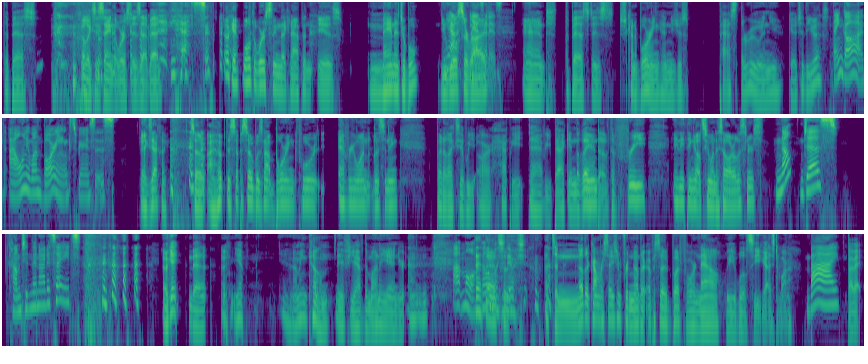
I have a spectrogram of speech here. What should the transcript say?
The best Alexi's saying the worst is that bad. Yes. okay. Well, the worst thing that can happen is manageable. You yeah, will survive. Yes, it is. And the best is just kind of boring, and you just pass through and you go to the U.S. Thank God. I only want boring experiences. Exactly. so I hope this episode was not boring for everyone listening. But Alexia, we are happy to have you back in the land of the free. Anything else you want to tell our listeners? No, just come to the United States. Okay, that uh, yeah, yeah. I mean, come if you have the money and you're. Uh, Amor, That- pelo amor that's a- that's another conversation for another episode. But for now, we will see you guys tomorrow. Bye. Bye bye.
